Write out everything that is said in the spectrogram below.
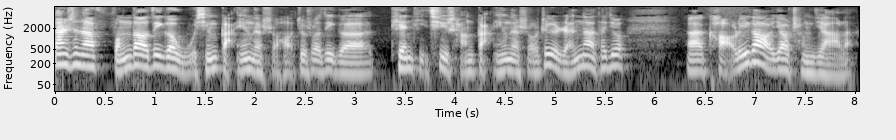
但是呢，逢到这个五行感应的时候，就说这个天体气场感应的时候，这个人呢，他就啊考虑到要成家了。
